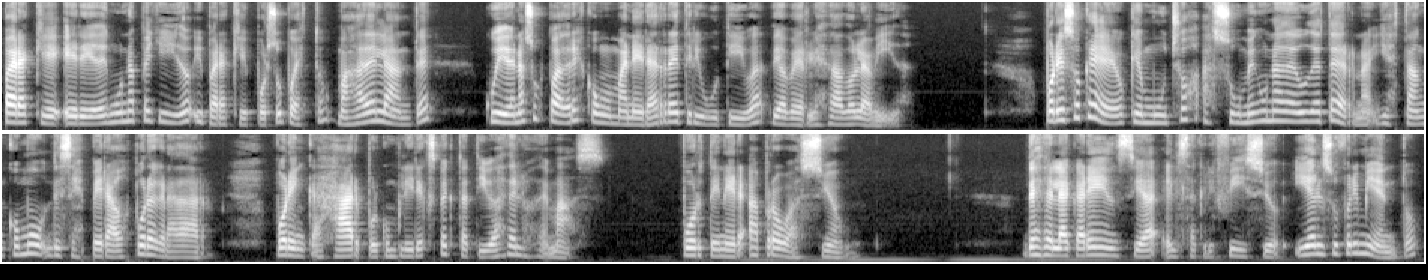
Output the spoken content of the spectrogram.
para que hereden un apellido y para que, por supuesto, más adelante cuiden a sus padres como manera retributiva de haberles dado la vida. Por eso creo que muchos asumen una deuda eterna y están como desesperados por agradar, por encajar, por cumplir expectativas de los demás, por tener aprobación. Desde la carencia, el sacrificio y el sufrimiento,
